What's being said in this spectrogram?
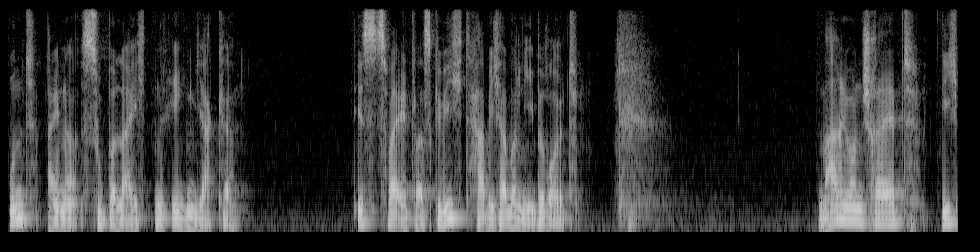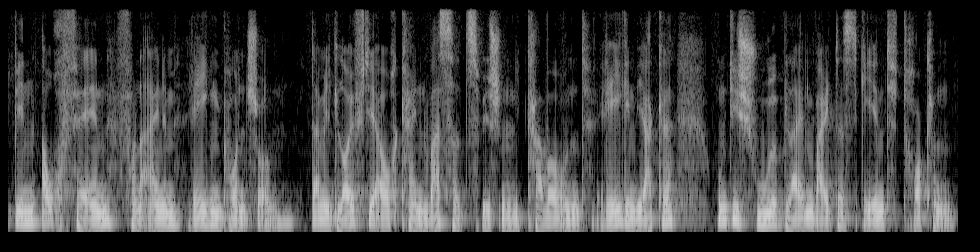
und einer super leichten Regenjacke. Ist zwar etwas Gewicht, habe ich aber nie bereut. Marion schreibt, ich bin auch Fan von einem Regenponcho. Damit läuft dir auch kein Wasser zwischen Cover und Regenjacke und die Schuhe bleiben weitestgehend trocken.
